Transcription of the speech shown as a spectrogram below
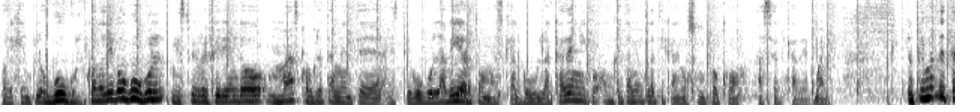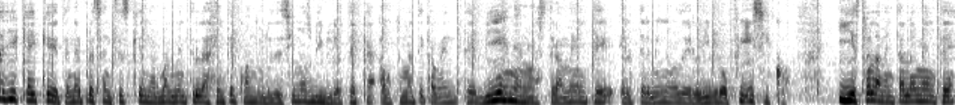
por ejemplo Google. Cuando digo Google me estoy refiriendo más concretamente a este Google abierto más que al Google académico, aunque también platicaremos un poco acerca de, bueno, el primer detalle que hay que tener presente es que normalmente la gente cuando le decimos biblioteca automáticamente viene a nuestra mente el término del libro físico y esto lamentablemente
